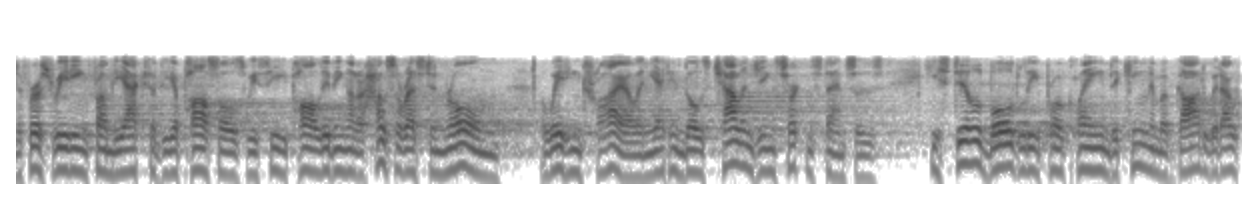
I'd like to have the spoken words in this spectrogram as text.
In the first reading from the Acts of the Apostles, we see Paul living under house arrest in Rome, awaiting trial, and yet in those challenging circumstances, he still boldly proclaimed the kingdom of God without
